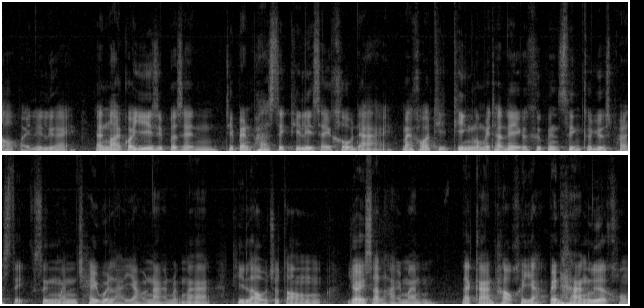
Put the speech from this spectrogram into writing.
ต่อไปเรื่อยๆ และน้อยกว่า 20%ที่เป็นพลาสติกที่รีไซเคิลได้ หมายความว่าที่ทิ้งลงไปทะเลก็คือเป็น single use plastic ซึ่งมันใช้เวลายาวนานมากๆ ที่เราจะต้องย่อยสลายมัน และการเผาขยะเป็นทางเลือกของ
